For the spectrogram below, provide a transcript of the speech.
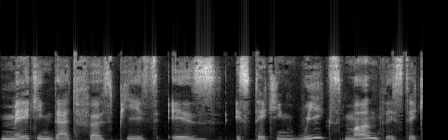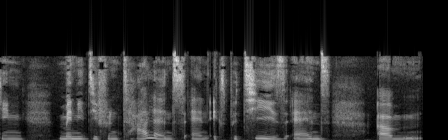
making that first piece is is taking weeks months is taking many different talents and expertise and um,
